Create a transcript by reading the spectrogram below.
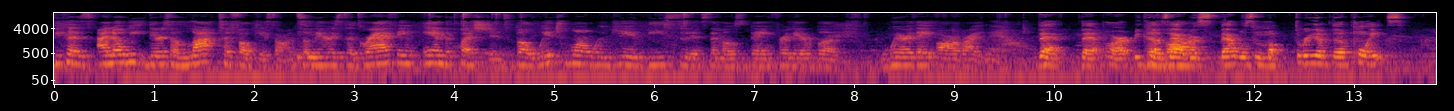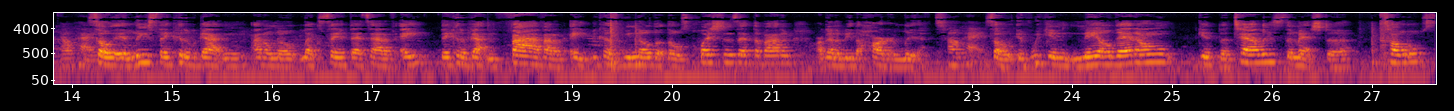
because I know we, there's a lot to focus on. So mm-hmm. there's the graphing and the questions, but which one would give these students the most bang for their buck where they are right now? That, that part, because that was, that was three of the points. Okay. So at least they could have gotten, I don't know, like say if that's out of eight, they could have gotten five out of eight because we know that those questions at the bottom are gonna be the harder lift. Okay. So if we can nail that on, get the tallies to match the totals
